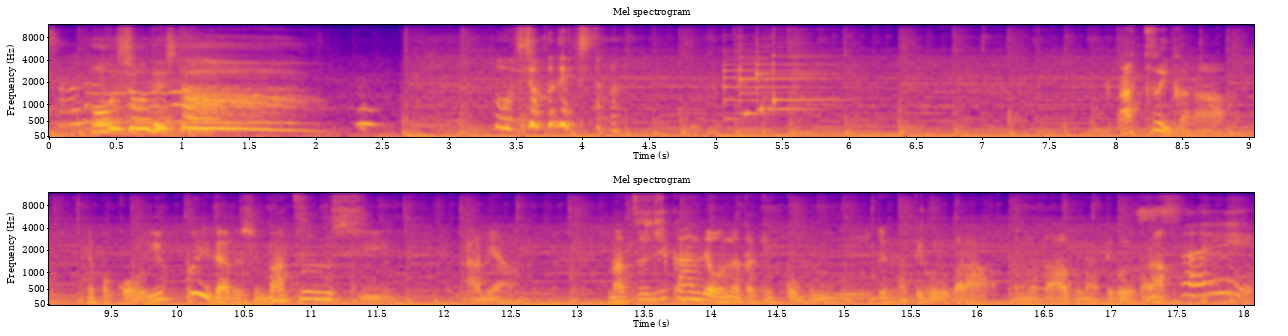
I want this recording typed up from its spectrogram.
さよなら。交渉でした。王将でした。暑いからやっぱこうゆっくりだるし待つしあるやん。待つ時間でお腹結構グーってなってくるからまた青くなってくるから。実際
